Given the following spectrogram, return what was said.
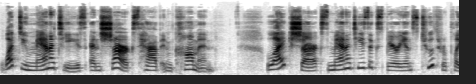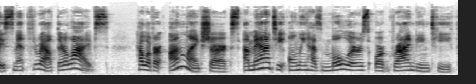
What do manatees and sharks have in common? Like sharks, manatees experience tooth replacement throughout their lives. However, unlike sharks, a manatee only has molars or grinding teeth.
